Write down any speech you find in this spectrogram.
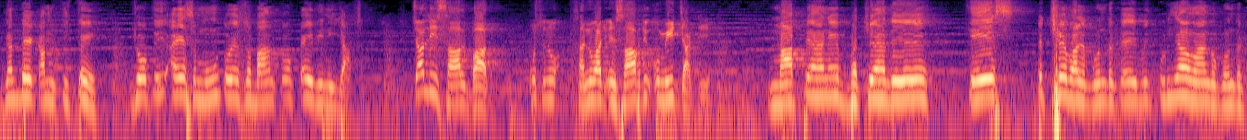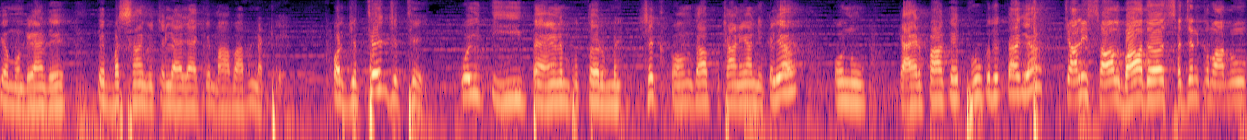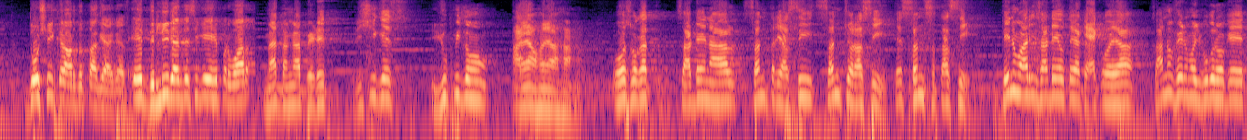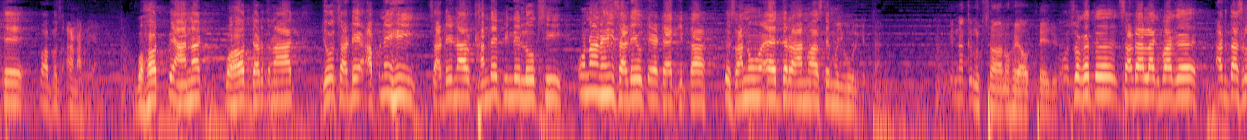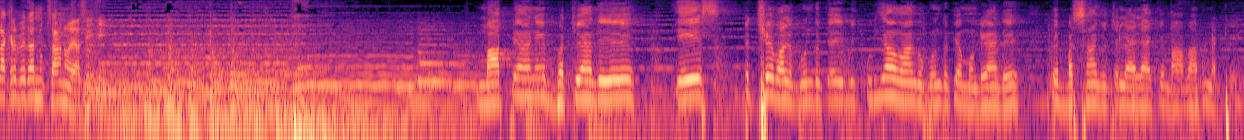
ਗੰਦੇ ਕੰਮ ਕੀਤੇ ਜੋ ਕਿ ਇਸ ਮੂੰਹ ਤੋਂ ਇਸ ਜ਼ੁਬਾਨ ਤੋਂ ਕਹੇ ਵੀ ਨਹੀਂ ਜਾ ਸਕਦੇ 40 ਸਾਲ ਬਾਅਦ ਉਸ ਨੂੰ ਸਾਨੂੰ ਅੱਜ ਇਨਸਾਫ ਦੀ ਉਮੀਦ ਜਾਗੀ ਹੈ ਮਾਪਿਆਂ ਨੇ ਬੱਚਿਆਂ ਦੇ ਕੇਸ ਪਿੱਛੇ ਵੱਲ ਗੁੰਦ ਕੇ ਵੀ ਕੁੜੀਆਂ ਵਾਂਗ ਗੁੰਦ ਕੇ ਮੁੰਡਿਆਂ ਦੇ ਤੇ ਬੱਸਾਂ ਵਿੱਚ ਲੈ ਲੈ ਕੇ ਮਾਪੇ ਨੱਠੇ ਔਰ ਜਿੱਥੇ ਜਿੱਥੇ ਕੋਈ ਧੀ ਭੈਣ ਪੁੱਤਰ ਸਿੱਖ ਕੌਮ ਦਾ ਪਛਾਣਿਆ ਨਿਕਲਿਆ ਉਹਨੂੰ ਟਾਇਰ ਪਾ ਕੇ ਫੂਕ ਦਿੱਤਾ ਗਿਆ। 40 ਸਾਲ ਬਾਅਦ ਸੱਜਣ ਕੁਮਾਰ ਨੂੰ ਦੋਸ਼ੀ ਕਰਾਰ ਦਿੱਤਾ ਗਿਆ ਹੈ ਇਹ ਦਿੱਲੀ ਰਹਿੰਦੇ ਸੀਗੇ ਇਹ ਪਰਿਵਾਰ। ਮੈਂ ਦੰਗਾ ਪੀੜਿਤ ਰਿਸ਼ੀਕੇਸ਼ ਯੂਪੀ ਤੋਂ ਆਇਆ ਹੋਇਆ ਹਾਂ। ਉਸ ਵਕਤ ਸਾਡੇ ਨਾਲ ਸੰਨ 83 ਸੰਨ 84 ਤੇ ਸੰਨ 87 ਤਿੰਨ ਵਾਰੀ ਸਾਡੇ ਉੱਤੇ ਅਟੈਕ ਹੋਇਆ। ਸਾਨੂੰ ਫਿਰ ਮਜਬੂਰ ਹੋ ਕੇ ਇੱਥੇ ਵਾਪਸ ਆਣਾ ਪਿਆ। ਬਹੁਤ ਭਿਆਨਕ ਬਹੁਤ ਦਰਦਨਾਕ ਜੋ ਸਾਡੇ ਆਪਣੇ ਹੀ ਸਾਡੇ ਨਾਲ ਖਾਂਦੇ ਪੀਂਦੇ ਲੋਕ ਸੀ ਉਹਨਾਂ ਨੇ ਹੀ ਸਾਡੇ ਉੱਤੇ ਅਟੈਕ ਕੀਤਾ ਤੇ ਸਾਨੂੰ ਇੱਧਰ ਆਉਣ ਵਾਸਤੇ ਮਜਬੂਰ ਕੀਤਾ। ਕਿੰਨਾ ਕੁ ਨੁਕਸਾਨ ਹੋਇਆ ਉੱਥੇ ਜਿਹੜਾ? ਉਸ ਵਕਤ ਸਾਡਾ ਲਗਭਗ 8-10 ਲੱਖ ਰੁਪਏ ਦਾ ਨੁਕਸਾਨ ਹੋਇਆ ਸੀ ਜੀ। ਮਾਪਿਆਂ ਨੇ ਬੱਚਿਆਂ ਦੇ ਕੇਸ ਪਿੱਛੇ ਵੱਲ ਗੁੰਦ ਕੇ ਵੀ ਕੁੜੀਆਂ ਵਾਂਗ ਗੁੰਦ ਕੇ ਮੁੰਡਿਆਂ ਦੇ ਤੇ ਬੱਸਾਂ ਵਿੱਚ ਲੈ ਲੈ ਕੇ ਮਾਪੇ ਨੱਠੇ।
